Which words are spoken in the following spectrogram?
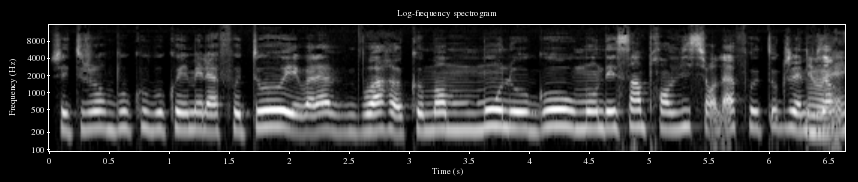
J'ai toujours beaucoup beaucoup aimé la photo et voilà voir comment mon logo ou mon dessin prend vie sur la photo que j'aime bien.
